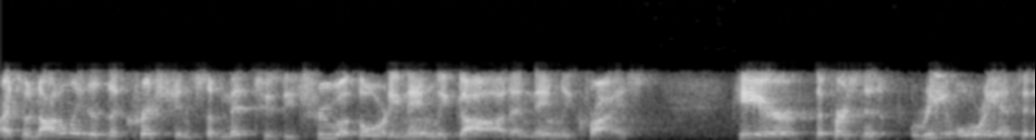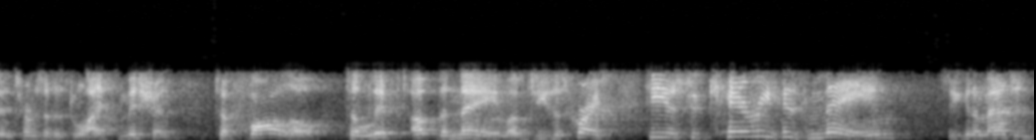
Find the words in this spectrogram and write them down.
Right, so not only does the Christian submit to the true authority, namely God and namely Christ, here the person is reoriented in terms of his life mission to follow, to lift up the name of Jesus Christ. He is to carry his name. So you can imagine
